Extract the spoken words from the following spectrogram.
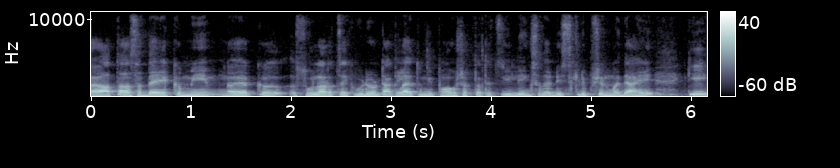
आता सध्या एक मी एक सोलारचा एक व्हिडिओ टाकला आहे तुम्ही पाहू शकता त्याची लिंक सुद्धा डिस्क्रिप्शनमध्ये आहे की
